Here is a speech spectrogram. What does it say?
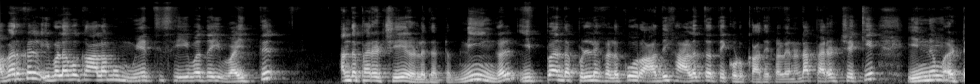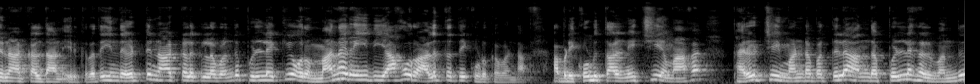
அவர்கள் இவ்வளவு காலமும் முயற்சி செய்வதை வைத்து அந்த பரீட்சையை எழுதட்டும். நீங்கள் இப்போ அந்த பிள்ளைகளுக்கு ஒரு அதிக அழுத்தத்தை கொடுக்காதீர்கள். என்னடா பரீட்சைக்கு இன்னும் எட்டு நாட்கள் தான் இருக்கிறது. இந்த எட்டு நாட்களுக்குள்ள வந்து பிள்ளைக்கு ஒரு மன ரீதியாக ஒரு அழுத்தத்தை கொடுக்க வேண்டாம். அப்படி கொடுத்தால் நிச்சயமாக பரீட்சை மண்டபத்தில் அந்த பிள்ளைகள் வந்து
